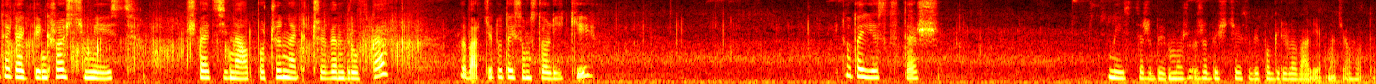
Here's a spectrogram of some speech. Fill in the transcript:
I tak jak w większości miejsc w Szwecji na odpoczynek czy wędrówkę, zobaczcie, tutaj są stoliki. I tutaj jest też miejsce, żeby, żebyście sobie pogrillowali, jak macie ochotę.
